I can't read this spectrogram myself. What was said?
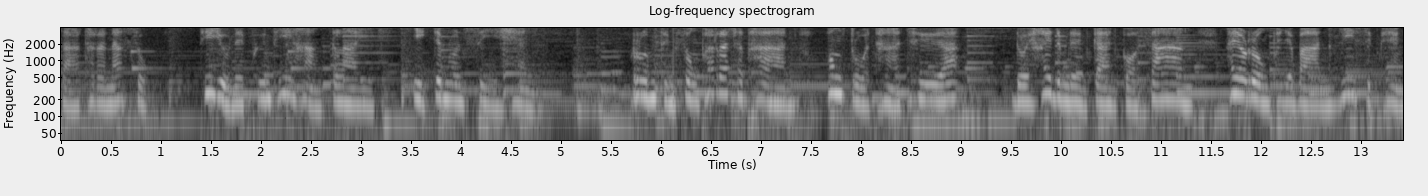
สาธารณสุข ที่อยู่ในพื้นที่ห่างไกลอีกจำนวน4แห่ง รวมถึงทรงพระราชทานห้องตรวจหาเชื้อ โดยให้ดำเนินการก่อสร้างให้โรงพยาบาล 20 แห่ง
